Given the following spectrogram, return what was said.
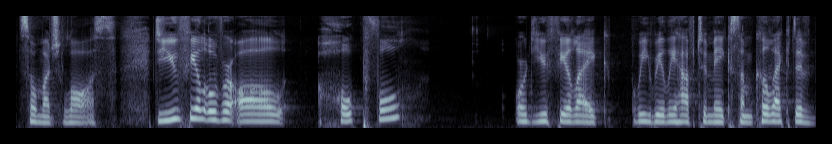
so much loss. Do you feel overall hopeful, or do you feel like we really have to make some collective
